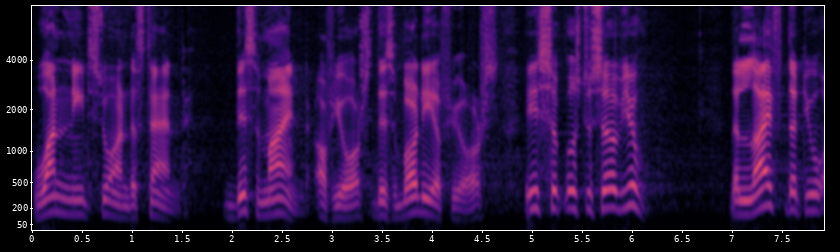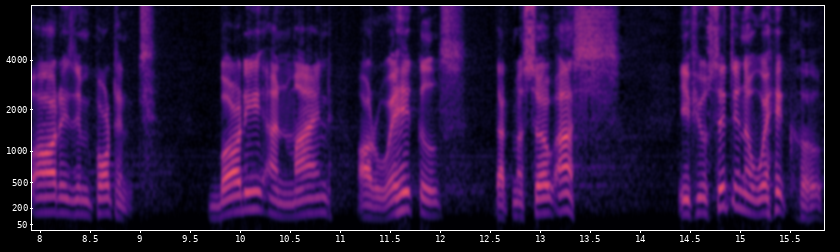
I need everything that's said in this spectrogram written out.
one needs to understand this mind of yours, this body of yours is supposed to serve you. The life that you are is important. Body and mind are vehicles that must serve us. If you sit in a vehicle,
